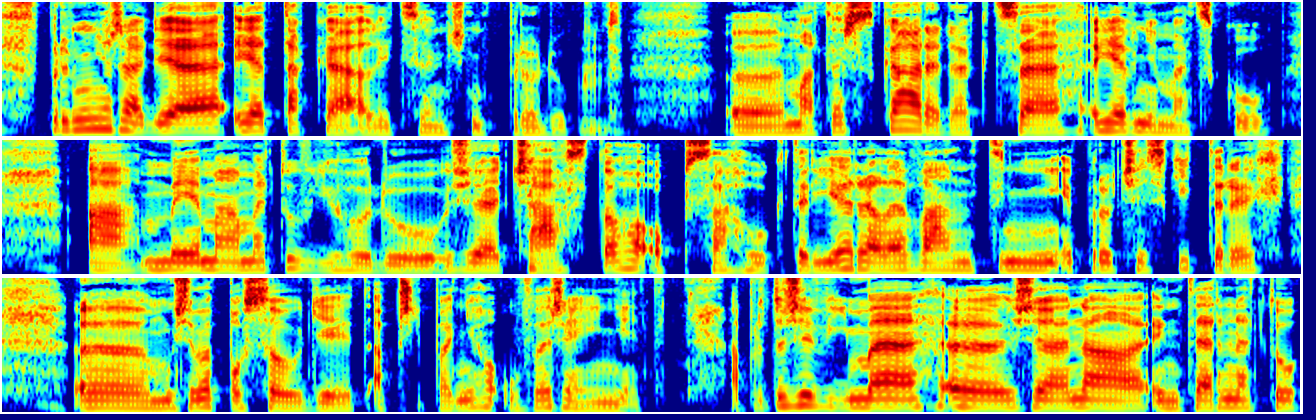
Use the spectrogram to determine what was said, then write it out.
v první řadě je také licenční produkt. Hmm. Mateřská redakce je v Německu a my máme tu výhodu, že část toho obsahu, který je relevantní i pro český trh, můžeme posoudit a případně ho uveřejnit. A protože víme, že na internetu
